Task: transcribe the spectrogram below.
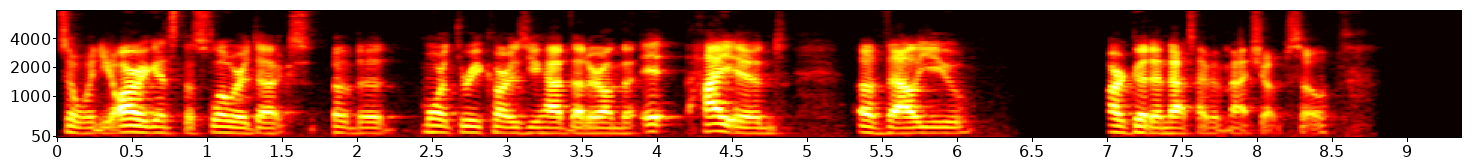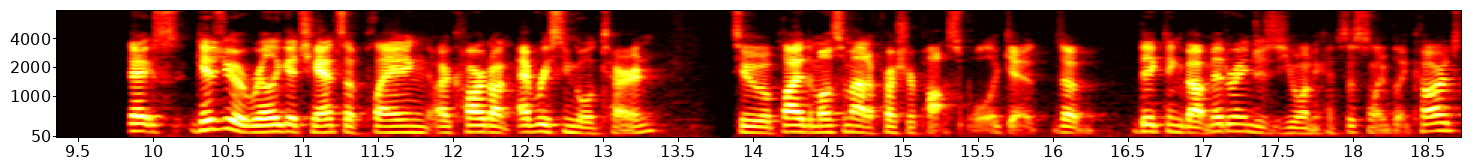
So when you are against the slower decks, uh, the more three cards you have that are on the high end of value are good in that type of matchup. So it gives you a really good chance of playing a card on every single turn to apply the most amount of pressure possible. Again, the big thing about mid-range is you want to consistently play cards,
